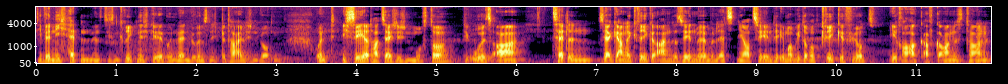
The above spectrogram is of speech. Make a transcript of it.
die wir nicht hätten, wenn es diesen Krieg nicht gäbe und wenn wir uns nicht beteiligen würden. Und ich sehe ja tatsächlich ein Muster. Die USA zetteln sehr gerne Kriege an. Das sehen wir über die letzten Jahrzehnte. Immer wieder wird Krieg geführt. Irak, Afghanistan.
